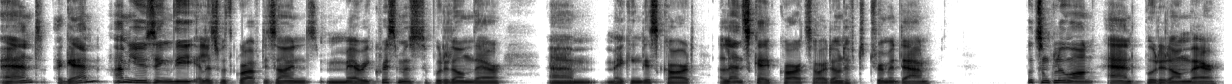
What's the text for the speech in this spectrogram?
And again, I'm using the Elizabeth Craft Designs Merry Christmas to put it on there, um, making this card a landscape card so I don't have to trim it down put some glue on and put it on there.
